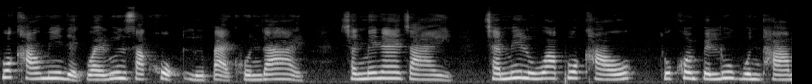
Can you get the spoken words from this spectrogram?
พวกเขามีเด็กวัยรุ่นสักหกหรือแปดคนได้ ฉันไม่แน่ใจ ฉันไม่รู้ว่าพวกเขาทุกคนเป็นลูกบุญธรรม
